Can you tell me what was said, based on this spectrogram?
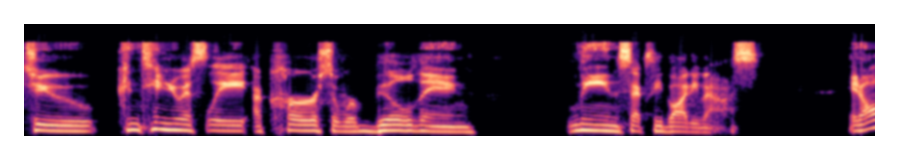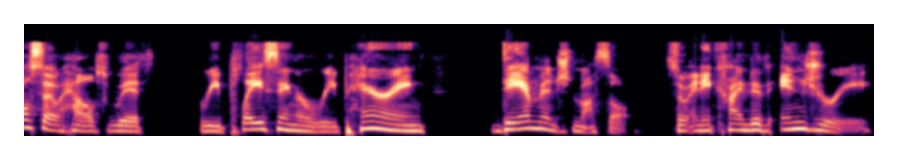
to continuously occur. So we're building lean, sexy body mass. It also helps with replacing or repairing damaged muscle. So, any kind of injury,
